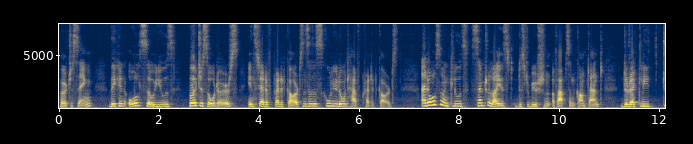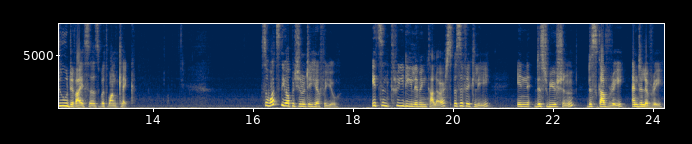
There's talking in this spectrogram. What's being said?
purchasing. They can also use purchase orders instead of credit cards, since as a school you don't have credit cards. And it also includes centralized distribution of apps and content directly to devices with one click. So what's the opportunity here for you? It's in 3D living color, specifically in distribution, discovery, and delivery.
